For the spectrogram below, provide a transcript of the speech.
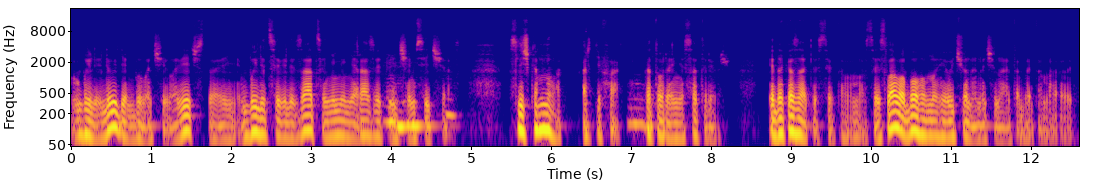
были люди, было человечество, и были цивилизации не менее развитые, чем сейчас. Слишком много артефактов, которые не сотрешь. И доказательств этого масса. И слава Богу, многие ученые начинают об этом говорить.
